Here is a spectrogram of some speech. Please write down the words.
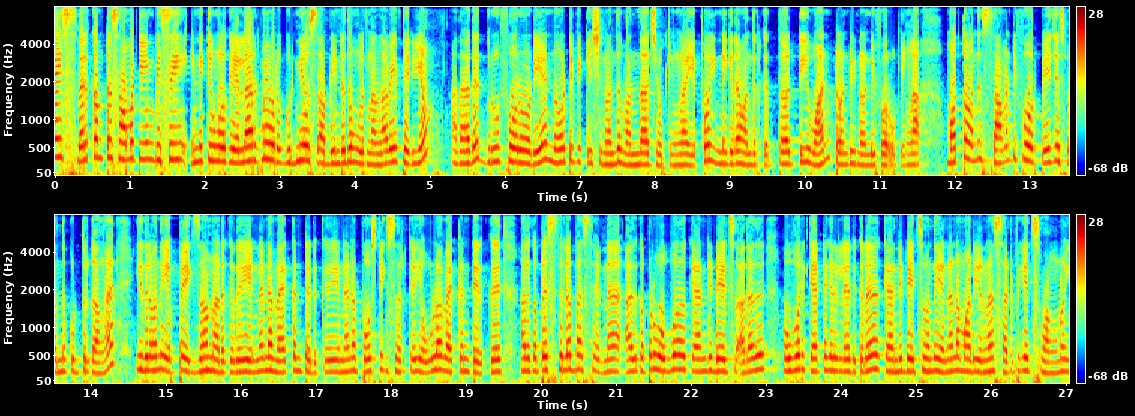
கைஸ் வெல்கம் டு சாம டிஎன்பிசி இன்னைக்கு உங்களுக்கு எல்லாருக்குமே ஒரு குட் நியூஸ் அப்படின்றது உங்களுக்கு நல்லாவே தெரியும். அதாவது குரூப் ஃபோரோடைய நோட்டிஃபிகேஷன் வந்து வந்தாச்சு ஓகேங்களா எப்போ? இன்றைக்கி தான் வந்திருக்கு. Thirty one twenty twenty four ஓகேங்களா மொத்தம் வந்து செவன்ட்டி ஃபோர் பேஜஸ் வந்து கொடுத்துருக்காங்க. இதில் வந்து எப்போ எக்ஸாம் நடக்குது? என்னென்ன வேக்கண்ட் இருக்குது என்னென்ன போஸ்டிங்ஸ் இருக்குது எவ்வளோ வேக்கண்ட் இருக்குது அதுக்கப்புறம் சிலபஸ் என்ன? அதுக்கப்புறம் ஒவ்வொரு கேண்டிடேட்ஸ் அதாவது ஒவ்வொரு கேட்டகரியில் இருக்கிற கேண்டிடேட்ஸ் வந்து என்னென்ன மாதிரியான சர்டிஃபிகேட்ஸ் வாங்கணும்?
